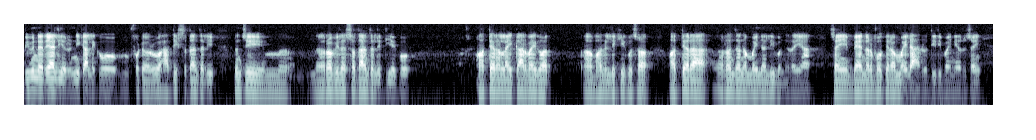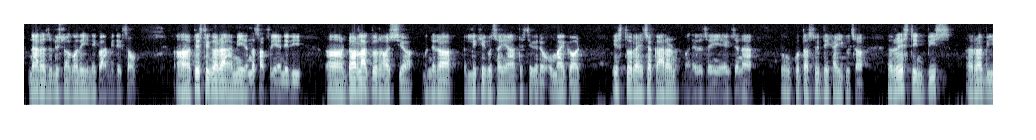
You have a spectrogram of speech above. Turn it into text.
विभिन्न र्यालीहरू निकालेको फोटोहरू हार्दिक श्रद्धाञ्जली जुन चाहिँ रविलाई श्रद्धाञ्जली दिएको हत्यारालाई कारवाही गर भनेर लेखिएको छ। हत्यारा रञ्जना मैनाली भनेर यहाँ चाहिँ ब्यानर बोकेर महिलाहरू दिदीबहिनीहरू चाहिँ नारा जुलुस लगाउँदै हिँडेको हामी देख्छौँ। त्यस्तै गरेर हामी हेर्न सक्छौँ यहाँनिर डरलाग्दो रहस्य भनेर लेखिएको छ यहाँ। त्यस्तै गरेर ओमाई गड यस्तो रहेछ कारण भनेर चाहिँ एकजनाको तस्विर देखाइएको छ। Rest in peace Ravi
